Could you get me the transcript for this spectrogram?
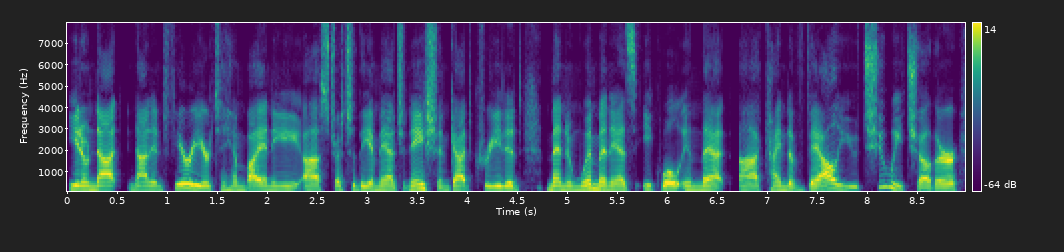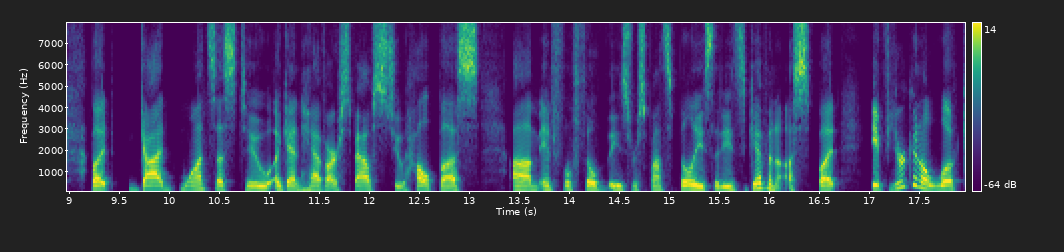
you know not not inferior to him by any uh, stretch of the imagination. God created men and women as equal in that uh, kind of value to each other but god wants us to again have our spouse to help us um, and fulfill these responsibilities that he's given us but if you're going to look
